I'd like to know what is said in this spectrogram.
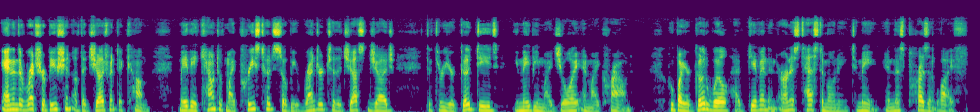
And in the retribution of the judgment to come, may the account of my priesthood so be rendered to the just judge that through your good deeds you may be my joy and my crown, who by your good will have given an earnest testimony to me in this present life.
